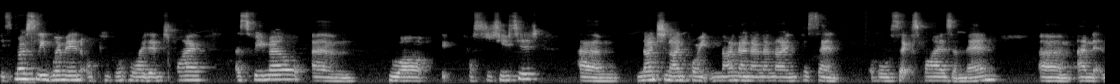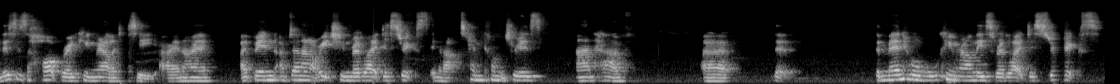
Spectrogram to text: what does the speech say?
it's mostly women or people who identify as female um, who are prostituted um, 99.9999% of all sex buyers are men. Um, and this is a heartbreaking reality. And I, I've been I've done outreach in red light districts in about ten countries and have uh, the the men who are walking around these red light districts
